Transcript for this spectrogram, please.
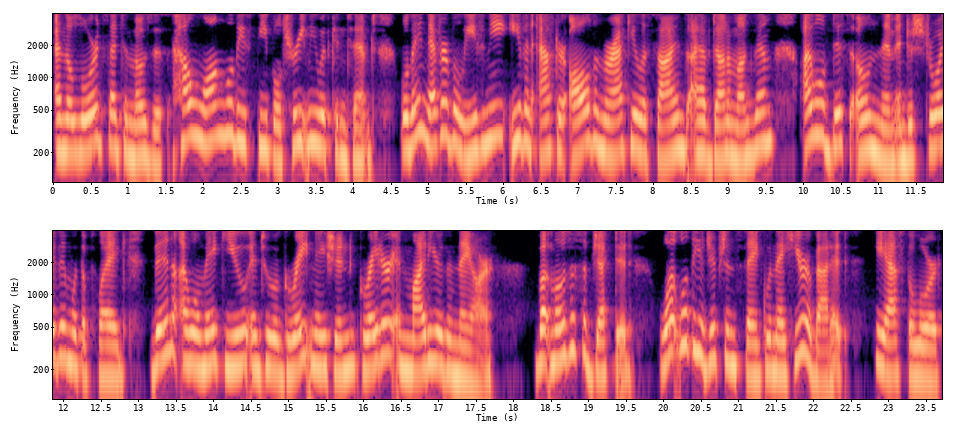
And the Lord said to Moses, How long will these people treat me with contempt? Will they never believe me, even after all the miraculous signs I have done among them? I will disown them and destroy them with a plague. Then I will make you into a great nation, greater and mightier than they are. But Moses objected. What will the Egyptians think when they hear about it? He asked the Lord.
